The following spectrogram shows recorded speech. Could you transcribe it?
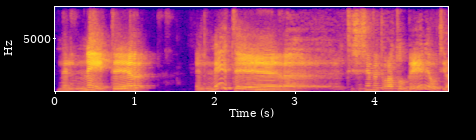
nel Nether, nel Nether mm. ti sei sempre trovato bene o ti,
